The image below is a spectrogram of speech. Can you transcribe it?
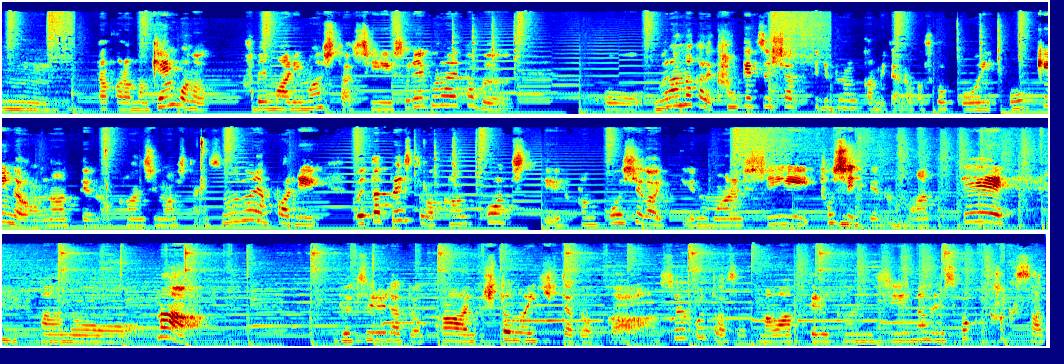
うん、だからまあ言語の壁もありましたしそれぐらい多分こう村の中で完結しちゃってる文化みたいなのがすごく大きいんだろうなっていうのは感じましたね。その分やっぱりブダペストは観光地っていう観光市街っていうのもあるし都市っていうのもあって、うん、あのまあ物流だとか人の行き来だとかそういうことはすごく回ってる感じ。なのですごく格差っ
